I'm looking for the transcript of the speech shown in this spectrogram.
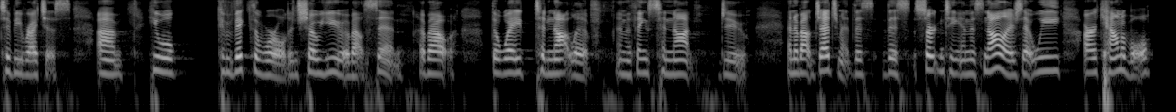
To be righteous, um, He will convict the world and show you about sin, about the way to not live and the things to not do, and about judgment. This this certainty and this knowledge that we are accountable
